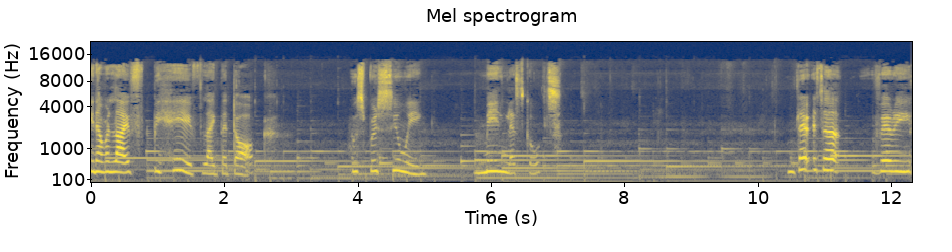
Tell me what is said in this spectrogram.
in our life behave like the dog who's pursuing meaningless goals. There is a very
